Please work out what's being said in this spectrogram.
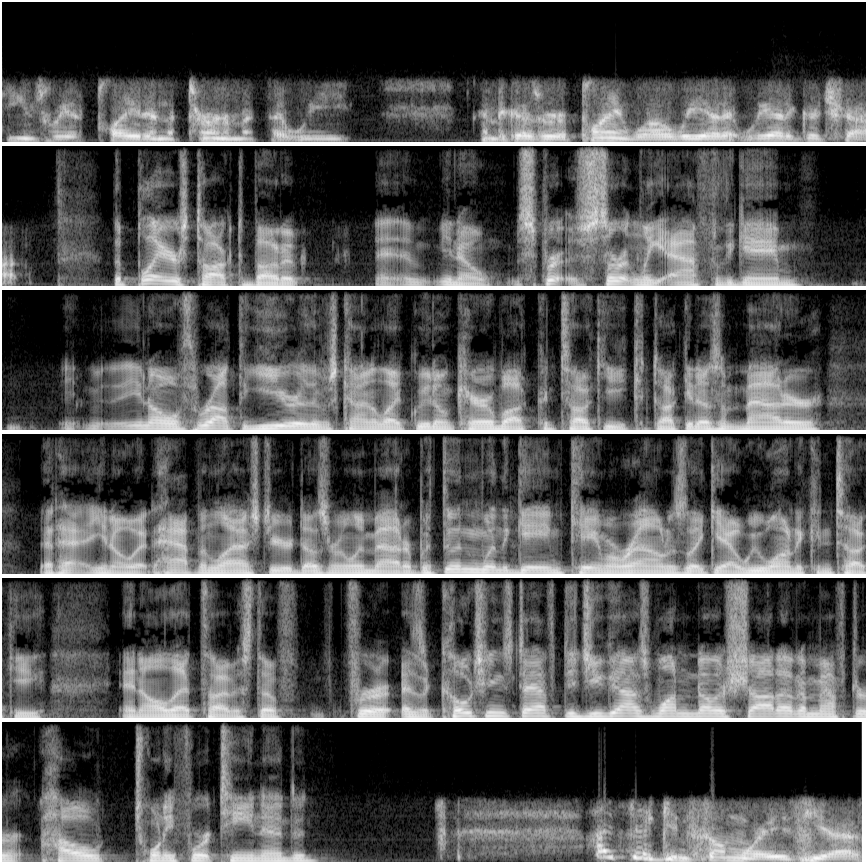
teams we had played in the tournament, that we, and because we were playing well, we had we had a good shot. The players talked about it, eh, you know, certainly after the game. You know, throughout the year, there was kind of like we don't care about Kentucky. Kentucky doesn't matter that ha- you know it happened last year. It doesn't really matter. But then when the game came around, it was like, yeah, we wanted Kentucky and all that type of stuff. For as a coaching staff, did you guys want another shot at them after how 2014 ended? I think in some ways, yes.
